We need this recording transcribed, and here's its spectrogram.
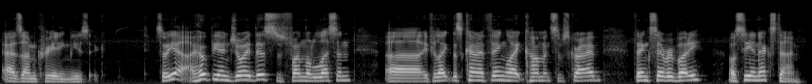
as I'm creating music. So yeah, I hope you enjoyed this. It was a fun little lesson. Uh, if you like this kind of thing, like, comment, subscribe. Thanks everybody. I'll see you next time.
